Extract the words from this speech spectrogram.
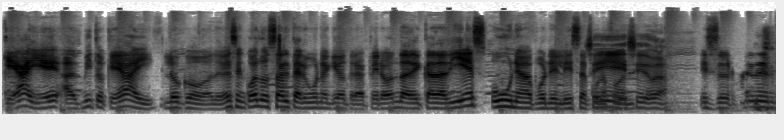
que hay, eh. Admito que hay, loco. De vez en cuando salta alguna que otra, pero onda de cada 10, una ponele Sakura Sí, fan. sí, bueno. Es sorprendente.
